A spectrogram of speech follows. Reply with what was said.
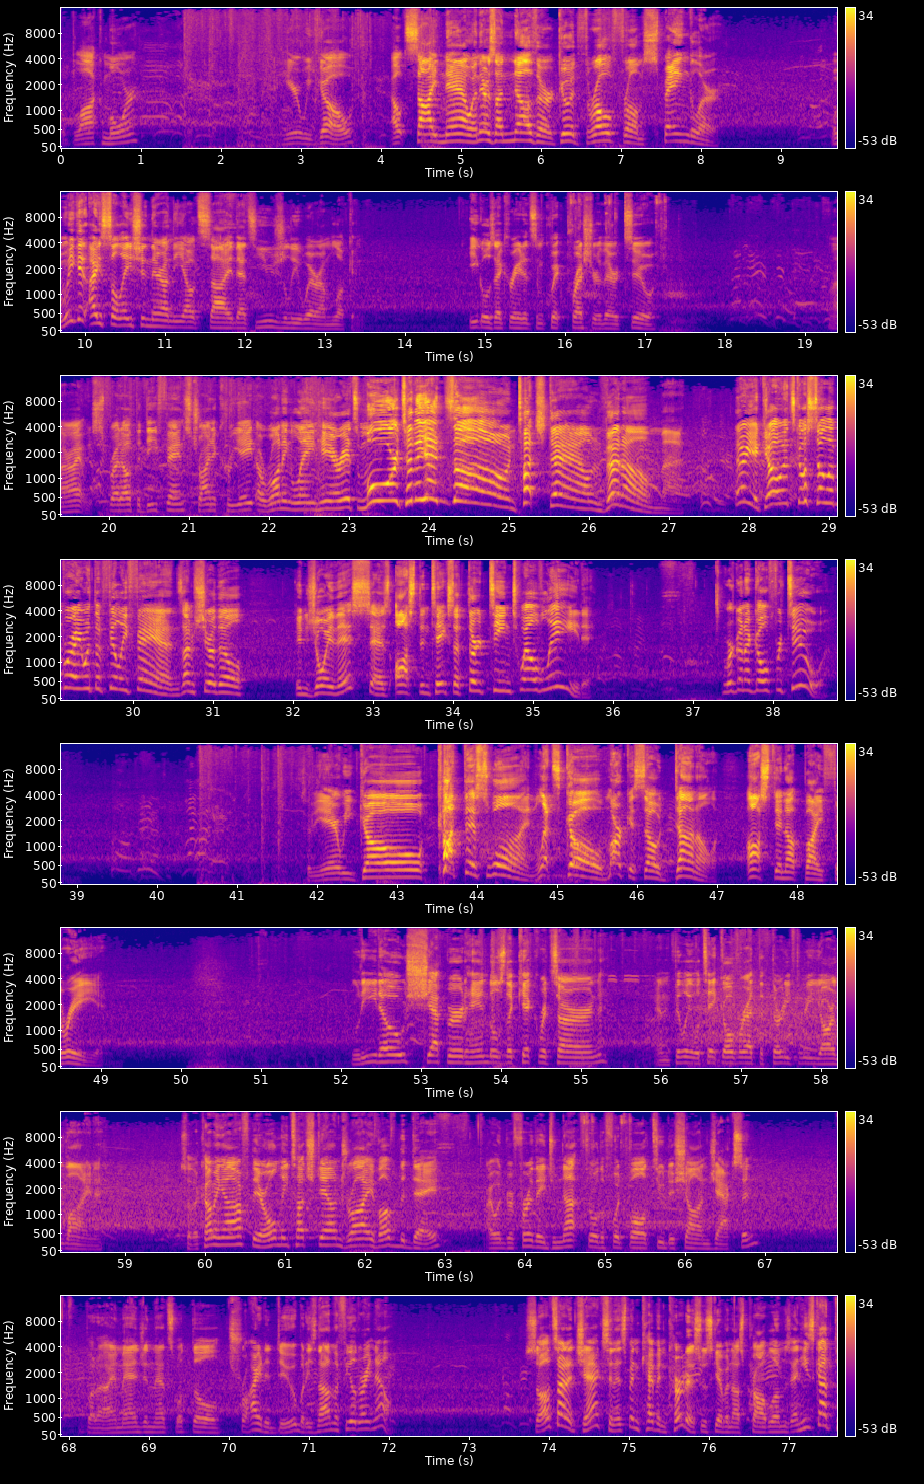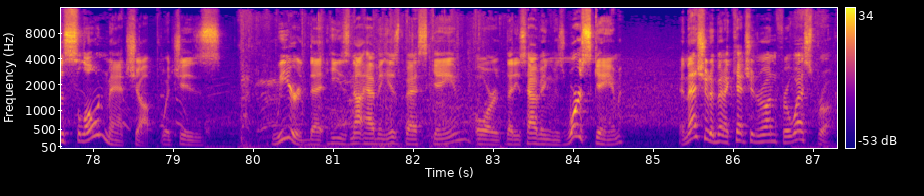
We'll block Moore. And here we go. Outside now, and there's another good throw from Spangler. When we get isolation there on the outside, that's usually where I'm looking. Eagles had created some quick pressure there too. All right, we spread out the defense, trying to create a running lane here. It's Moore to the end zone! Touchdown, Venom! There you go. Let's go celebrate with the Philly fans. I'm sure they'll enjoy this as Austin takes a 13-12 lead. We're going to go for two. To the air we go. Caught this one. Let's go. Marcus O'Donnell. Austin up by three. Lito Sheppard handles the kick return. And Philly will take over at the 33-yard line. So they're coming off their only touchdown drive of the day. I would prefer they do not throw the football to DeSean Jackson. But I imagine that's what they'll try to do, but he's not on the field right now. So outside of Jackson, it's been Kevin Curtis who's given us problems, and he's got the Sloan matchup, which is weird that he's not having his best game, or that he's having his worst game. And that should have been a catch and run for Westbrook.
